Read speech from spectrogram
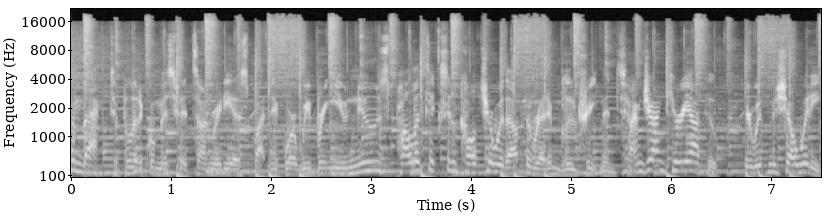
Welcome back to Political Misfits on Radio Sputnik, where we bring you news, politics, and culture without the red and blue treatment. I'm John Kiriakou, here with Michelle Witte.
